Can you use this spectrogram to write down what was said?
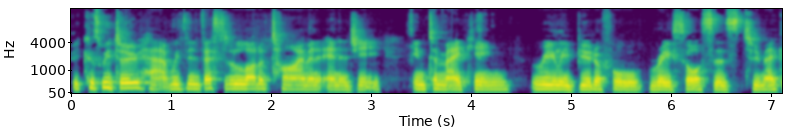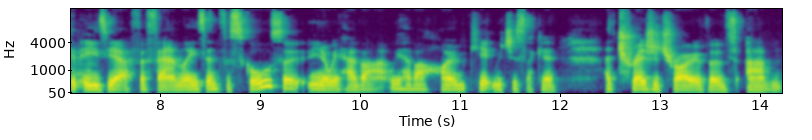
because we do have we've invested a lot of time and energy into making really beautiful resources to make it easier for families and for schools. So you know we have our we have our home kit, which is like a, a treasure trove of um,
